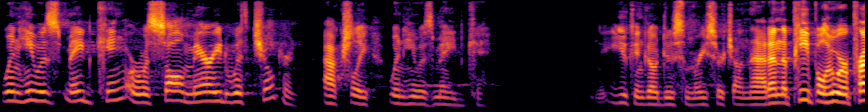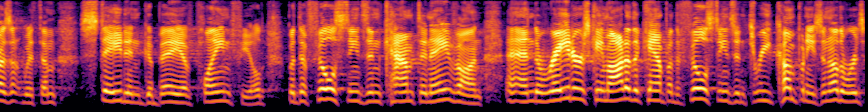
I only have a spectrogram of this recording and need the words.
when he was made king, or was Saul married with children actually when he was made king? You can go do some research on that. And the people who were present with them stayed in Gibeah of Plainfield, but the Philistines encamped in Avon. And the raiders came out of the camp of the Philistines in three companies. In other words,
